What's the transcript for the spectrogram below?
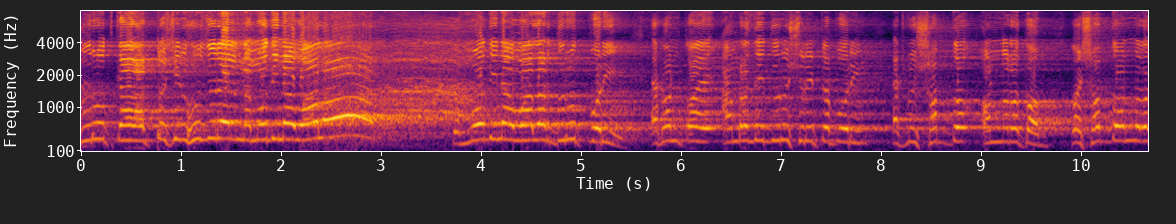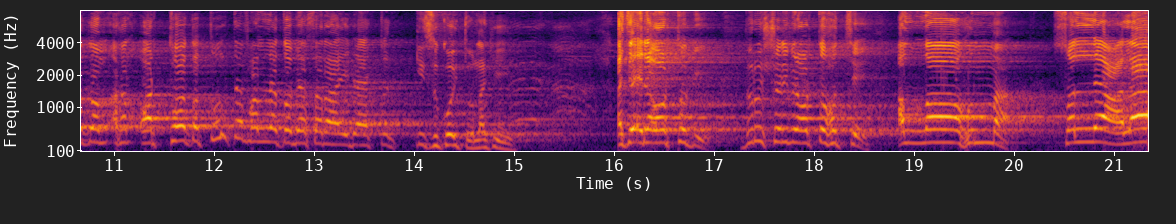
দুরুদ কার আট্টশির হুজুরের না মদিনাওয়ালার? তো মদিনাওয়ালার দুরুদ পড়ি। এখন কয়, আমরা যে দুরুদ শরীফটা পড়ি, একটু শব্দ অন্যরকম কয়, শব্দ অন্যরকম এখন অর্থ তো তুলতে পারলে তো বেচারা এটা একটা কিছু কইতো নাকি? আচ্ছা এটা অর্থ কি? দুরুদ শরীফের অর্থ হচ্ছে আল্লাহ হুম্মা সাল্লে আলা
